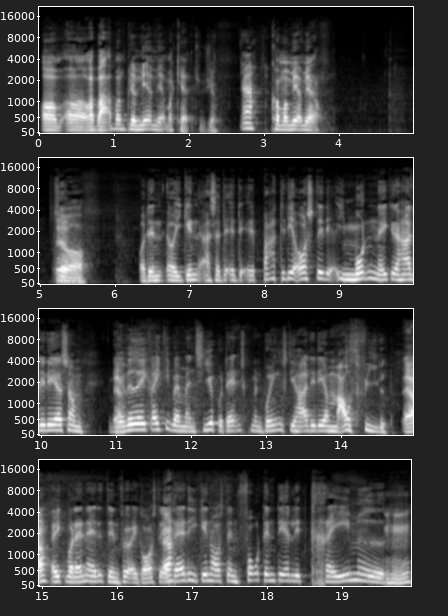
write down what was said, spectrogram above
Og, og rabarberen bliver mere og mere markant, synes jeg. Ja, Kommer mere og mere. så... Og, den, og igen, altså, det, det, bare det der, også det der i munden, ikke? Det har det der, som Men jeg ved ikke rigtig, hvad man siger på dansk, men på engelsk, de har det der mouthfeel. Ja. Ikke? Hvordan er det, den før ikke også der? Ja. Ja. Der er det igen også, den får den der lidt cremede mm-hmm.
